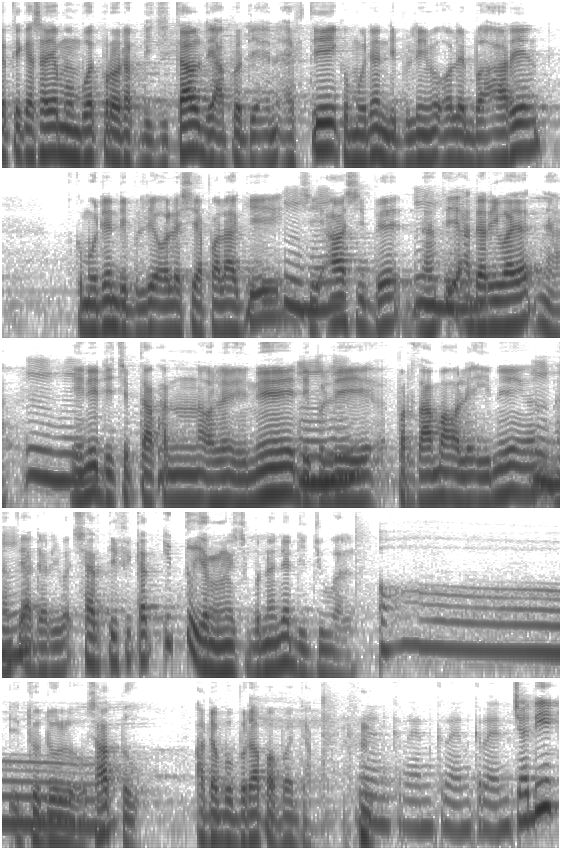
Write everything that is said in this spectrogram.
ketika saya membuat produk digital diupload di NFT, kemudian dibeli oleh Mbak Arin, kemudian dibeli oleh siapa lagi, si A, si B, nanti ada riwayatnya. Ini diciptakan oleh ini, dibeli pertama oleh ini, kan, nanti ada riwayat. Sertifikat itu yang sebenarnya dijual. Oh. Itu dulu satu. Ada beberapa banyak. Keren, keren, keren, keren. Jadi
